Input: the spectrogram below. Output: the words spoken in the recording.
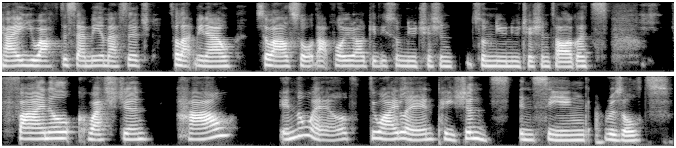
Okay, you have to send me a message to let me know. So I'll sort that for you. I'll give you some nutrition, some new nutrition targets. Final question How in the world do I learn patience in seeing results?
